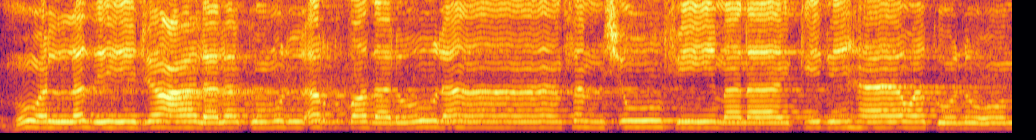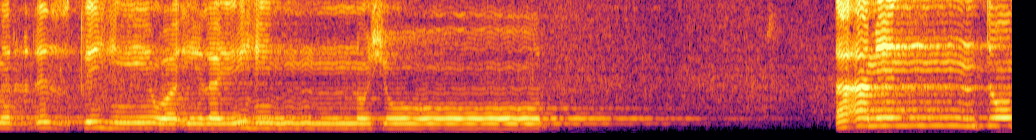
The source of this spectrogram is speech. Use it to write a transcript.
هو الذي جعل لكم الأرض ذلولا فامشوا في مناكبها وكلوا من رزقه وإليه النشور. أأمنتم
